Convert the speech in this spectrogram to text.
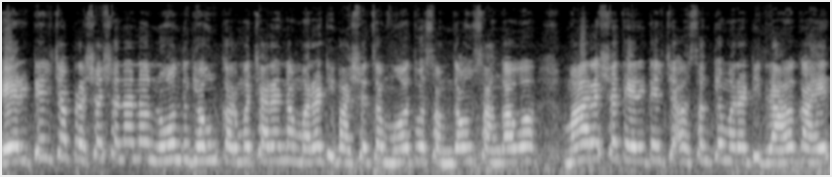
एअरटेलच्या प्रशासनानं नोंद घेऊन कर्मचाऱ्यांना मराठी भाषेचं महत्त्व समजावून सांगावं. महाराष्ट्रात एअरटेलचे असंख्य मराठी ग्राहक आहेत.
